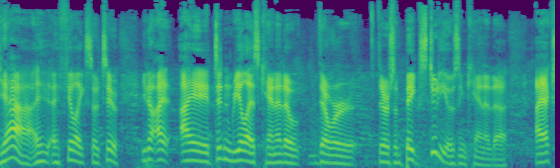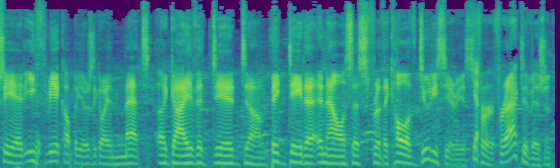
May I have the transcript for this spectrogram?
Yeah, I, I feel like so too. You know, I, I didn't realize Canada there were there were some big studios in Canada. I actually at E3 a couple years ago I met a guy that did um, big data analysis for the Call of Duty series Yep. for for Activision.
